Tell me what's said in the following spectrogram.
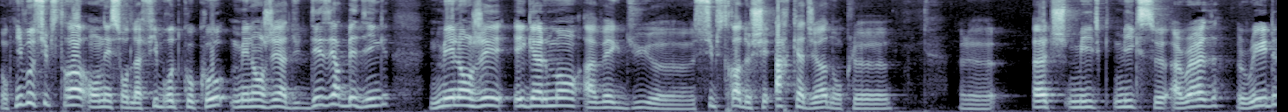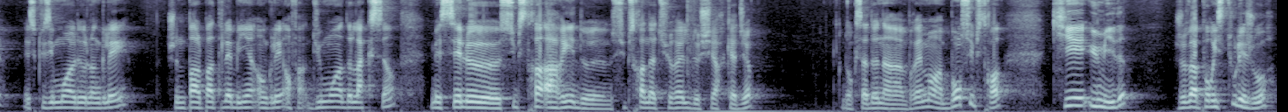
Donc niveau substrat, on est sur de la fibre de coco mélangée à du desert bedding, mélangé également avec du euh, substrat de chez Arcadia, donc le, Hutch Mix Reed, Reed excusez-moi de l'anglais. Je ne parle pas très bien anglais, enfin du moins de l'accent, mais c'est le substrat aride, substrat naturel de chez Arcadia. Donc ça donne vraiment un bon substrat qui est humide. Je vaporise tous les jours.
